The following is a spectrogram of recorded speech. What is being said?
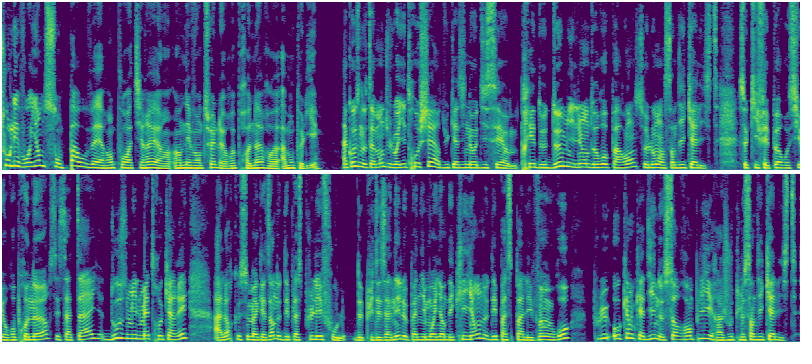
tous les voyants ne sont pas ouverts hein, pour attirer un, éventuel repreneur euh, à Montpellier. À cause notamment du loyer trop cher du casino Odysseum, près de 2 millions d'euros par an selon un syndicaliste. Ce qui fait peur aussi aux repreneurs, c'est sa taille, 12 000 mètres carrés, alors que ce magasin ne déplace plus les foules. Depuis des années, le panier moyen des clients ne dépasse pas les 20 euros. Plus aucun caddie ne sort rempli, rajoute le syndicaliste.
